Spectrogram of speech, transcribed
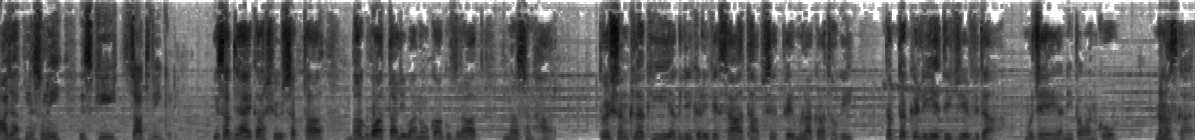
आज आपने सुनी इसकी सातवीं कड़ी। इस अध्याय का शीर्षक था, भगवा तालिबानों का गुजरात नरसंहार। तो इस श्रृंखला की अगली कड़ी के साथ आपसे फिर मुलाकात होगी। तब तक के लिए दीजिए विदा। मुझे यानी पवन को नमस्कार।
